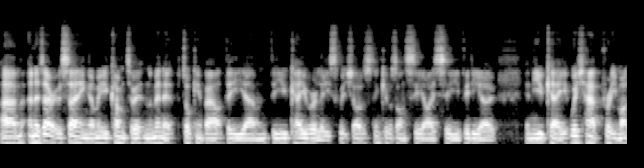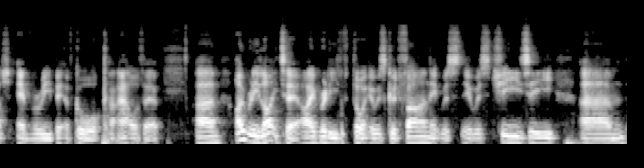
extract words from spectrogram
um, and as Erik was saying, I mean, you come to it in a minute, talking about the um, the UK release, which I was thinking was on CIC Video in the UK, which had pretty much every bit of gore cut out of it. Um, I really liked it. I really thought it was good fun. It was it was cheesy, um,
